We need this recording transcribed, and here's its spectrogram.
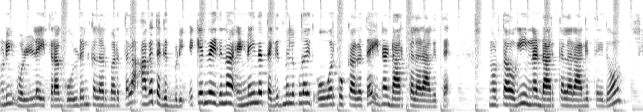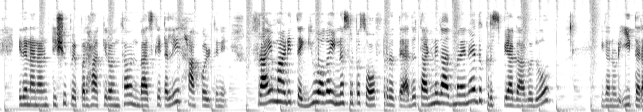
ನೋಡಿ, ಒಳ್ಳೆ ಈ ಥರ ಗೋಲ್ಡನ್ ಕಲರ್ ಬರುತ್ತಲ್ಲ, ಆಗ ತೆಗೆದ್ಬಿಡಿ. ಏಕೆಂದರೆ ಇದನ್ನು ಎಣ್ಣೆಯಿಂದ ತೆಗೆದ್ಮೇಲೆ ಕೂಡ ಇದು ಓವರ್ ಕುಕ್ ಆಗುತ್ತೆ, ಇನ್ನು ಡಾರ್ಕ್ ಕಲರ್ ಆಗುತ್ತೆ. ನೋಡ್ತಾ ಹೋಗಿ, ಇನ್ನು ಡಾರ್ಕ್ ಕಲರ್ ಆಗುತ್ತೆ ಇದು. ಇದನ್ನು ನಾನು ಟಿಶ್ಯೂ ಪೇಪರ್ ಹಾಕಿರೋಂಥ ಒಂದು ಬಾಸ್ಕೆಟಲ್ಲಿ ಹಾಕ್ಕೊಳ್ತೀನಿ ಫ್ರೈ ಮಾಡಿ ತೆಗೆಯುವಾಗ ಇನ್ನೂ ಸ್ವಲ್ಪ ಸಾಫ್ಟ್ ಇರುತ್ತೆ. ಅದು ತಣ್ಣಗಾದ್ಮೇಲೆ ಅದು ಕ್ರಿಸ್ಪಿಯಾಗಿ ಆಗೋದು. ಈಗ ನೋಡಿ ಈ ಥರ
